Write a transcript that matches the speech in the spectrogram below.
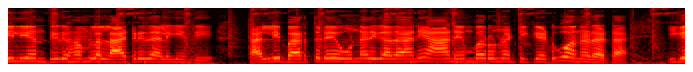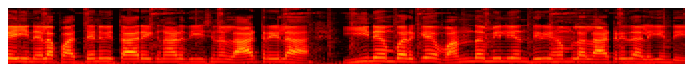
మిలియన్ దిర్హంల లాటరీ తగిలింది. తల్లి బర్త్డే ఉన్నది కదా అని ఆ నెంబర్ ఉన్న టికెట్కు కొన్నాడట. ఇక ఈ నెల పద్దెనిమిది తారీఖు నాడు తీసిన లాటరీలా ఈ నెంబర్కే వంద మిలియన్ దిర్హంల లాటరీ తగిలింది.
